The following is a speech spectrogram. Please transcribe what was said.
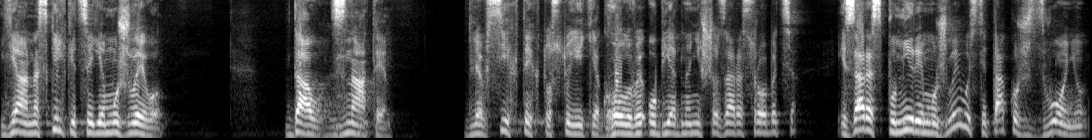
Я, наскільки це є можливо, дав знати для всіх тих, хто стоїть як голови об'єднані, що зараз робиться. І зараз, по мірі можливості, також дзвоню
